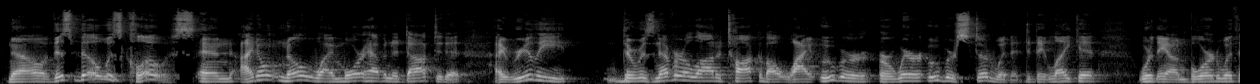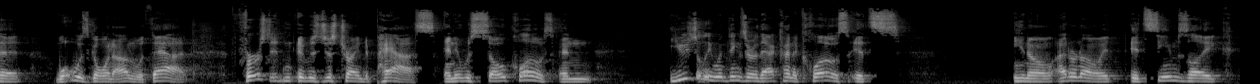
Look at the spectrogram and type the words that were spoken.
Now, this bill was close, and I don't know why more haven't adopted it. I really, there was never a lot of talk about why Uber or where Uber stood with it. Did they like it? Were they on board with it? What was going on with that? First, it, it was just trying to pass, and it was so close. And usually, when things are that kind of close, it's, you know, I don't know, it, it seems like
